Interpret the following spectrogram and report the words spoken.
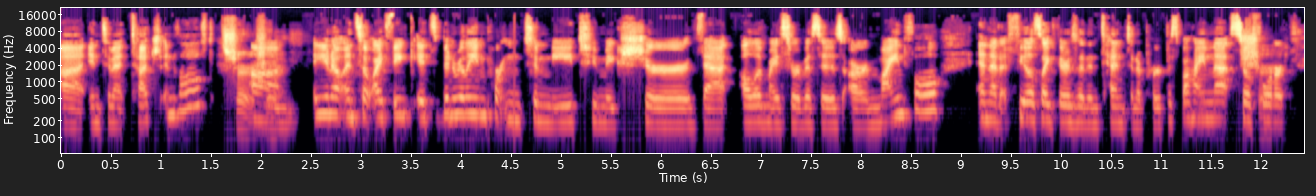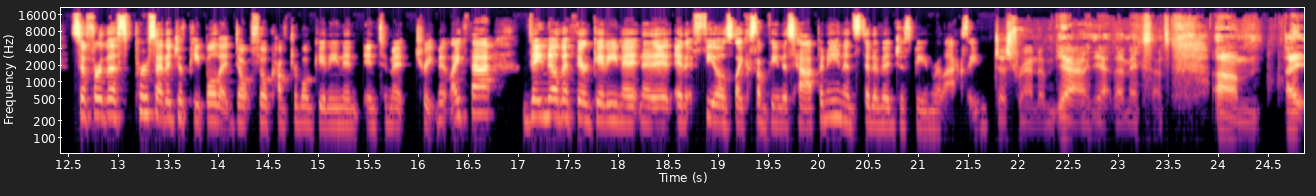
uh, intimate touch involved. Sure, um, sure. You know, and so I think it's been really important to me to make sure that all of my services are mindful and that it feels like there's an intent and a purpose behind that. So sure. for so for this percentage of people that don't feel comfortable getting an intimate treatment like that, they know that they're getting it and it, and it feels like something is happening instead of it just being relaxing. Just random. Yeah, yeah, that makes sense. Um, I,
